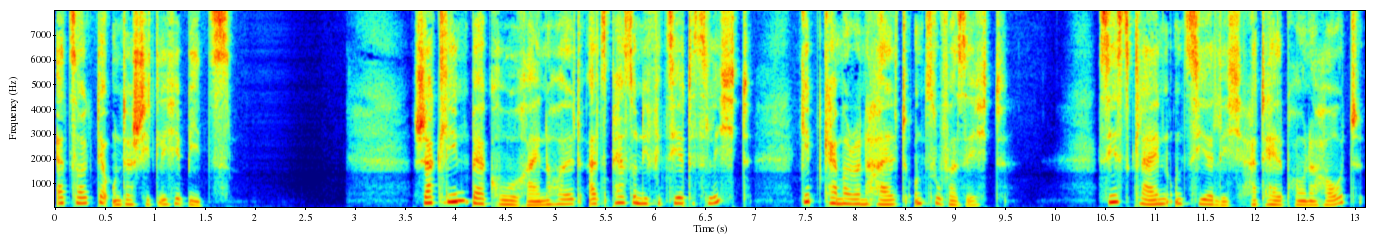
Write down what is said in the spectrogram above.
erzeugt er unterschiedliche Beats. Jacqueline Bergroux-Reinhold als personifiziertes Licht gibt Cameron Halt und Zuversicht. Sie ist klein und zierlich, hat hellbraune Haut,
